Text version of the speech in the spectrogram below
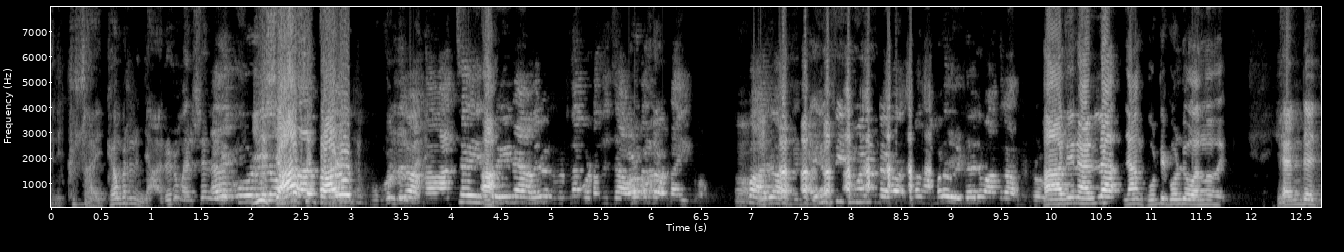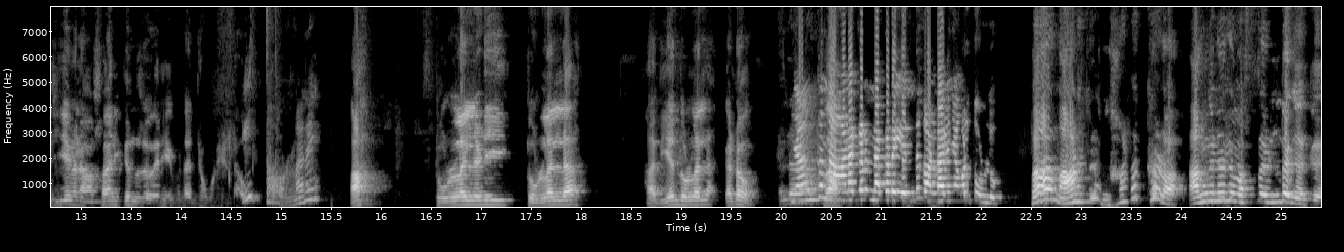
എനിക്ക് സഹിക്കാൻ പറ്റില്ല. ഞാനൊരു മനുഷ്യൻ ഈ ശ്വാസം താഴോട്ട് അതിനല്ല ഞാൻ കൂട്ടിക്കൊണ്ടു വന്നത്. എന്റെ ജീവൻ അവസാനിക്കുന്നത് വരെ ഇവിടെ എന്റെ കൂടെ ഉണ്ടാവും. ആ തുള്ളല്ലടി തുള്ളല്ല. അധികം തുള്ളല്ല കേട്ടോ? ഞങ്ങൾക്ക് നാണക്കേട് ഉണ്ടാക്കട എന്ത് കണ്ടാലും ഞങ്ങൾ തുള്ളും. ആ അങ്ങനെ ഒരു വസ്തു ഉണ്ട് നിങ്ങക്ക്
